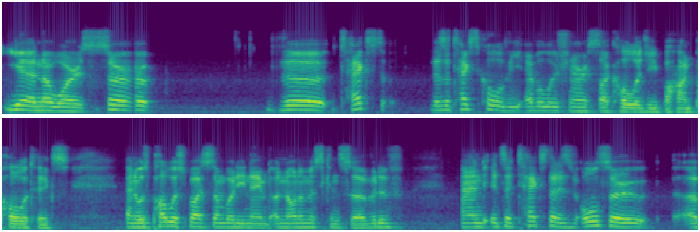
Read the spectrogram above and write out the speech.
Yeah, no worries. So the text there's a text called The Evolutionary Psychology Behind Politics and it was published by somebody named Anonymous Conservative and it's a text that is also a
